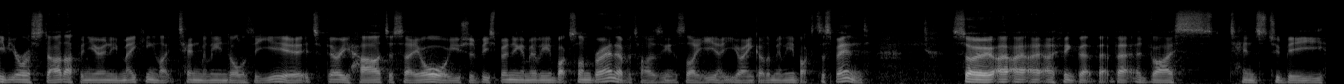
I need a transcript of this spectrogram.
if you're a startup and you're only making like ten million dollars a year, it's very hard to say, oh, you should be spending a million bucks on brand advertising. It's like you know you ain't got a million bucks to spend. So I, I, I think that, that that advice tends to be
